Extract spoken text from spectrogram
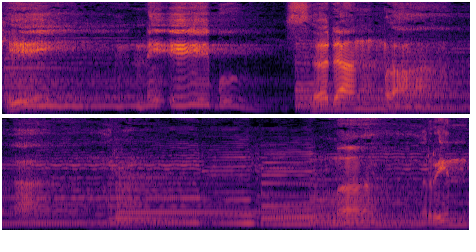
Kini ibu sedang lara merintih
